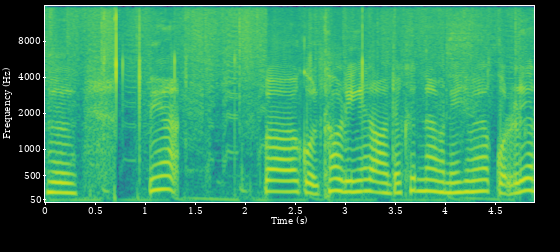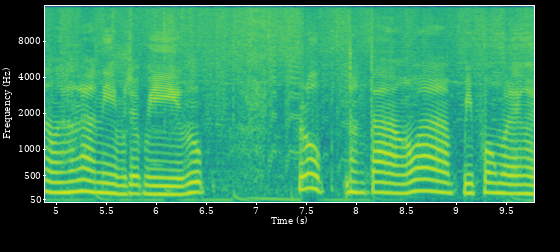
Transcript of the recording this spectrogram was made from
คือเนี่ยพอกดเข้าลิงก์แอดออนจะขึ้นหน้าวันนี้ใช่ไหมกดเลื่อนลงมาข้างล่างนี่มันจะมีรูป รูปต่างๆว่ามีพวงมาลัยไง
